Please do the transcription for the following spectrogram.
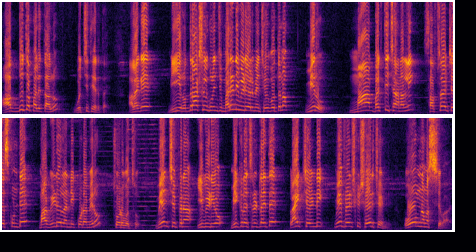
అద్భుత ఫలితాలు వచ్చి తీరుతాయి. అలాగే ఈ రుద్రాక్షల గురించి మరిన్ని వీడియోలు మేము చేయబోతున్నాం. మీరు మా భక్తి ఛానల్ని సబ్స్క్రైబ్ చేసుకుంటే మా వీడియోలన్నీ కూడా మీరు చూడవచ్చు. మేము చెప్పిన ఈ వీడియో మీకు నచ్చినట్లయితే లైక్ చేయండి మీ ఫ్రెండ్స్కి షేర్ చేయండి. ఓం నమ శివాయ్.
